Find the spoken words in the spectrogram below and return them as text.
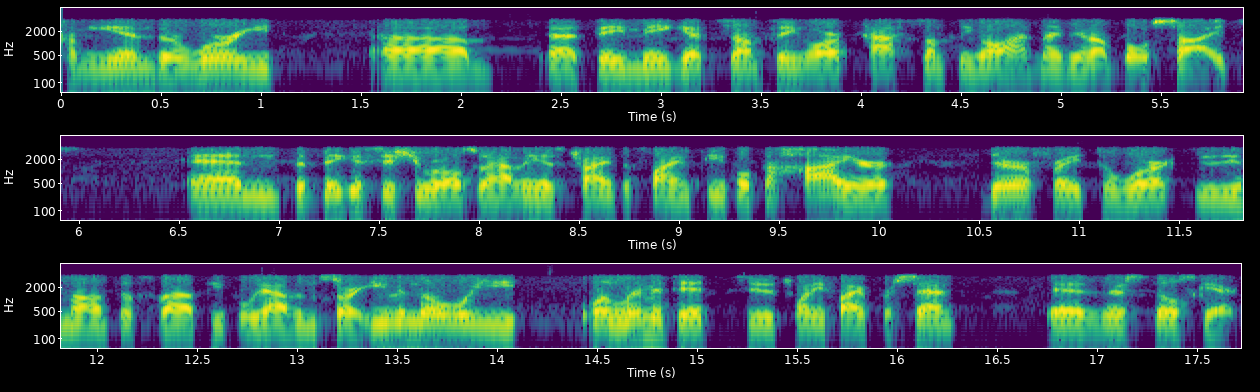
coming in. They're worried um, that they may get something or pass something on. I mean, on both sides. And the biggest issue we're also having is trying to find people to hire they're afraid to work due to the amount of uh, people we have in the store. Even though we were limited to 25%, uh, they're still scared.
